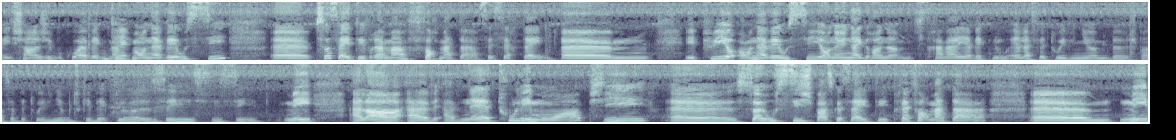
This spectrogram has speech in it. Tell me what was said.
échanger beaucoup avec. Marc, mais on avait aussi euh, ça ça a été vraiment formateur, c'est certain. Euh, et puis, on avait aussi, on a une agronome qui travaille avec nous. Elle a fait tous les vignobles, je pense, elle a fait tous les vignobles du Québec, là. C'est, c'est, c'est... Mais, alors, elle, elle venait tous les mois, puis euh, ça aussi, je pense que ça a été très formateur. Euh, mais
